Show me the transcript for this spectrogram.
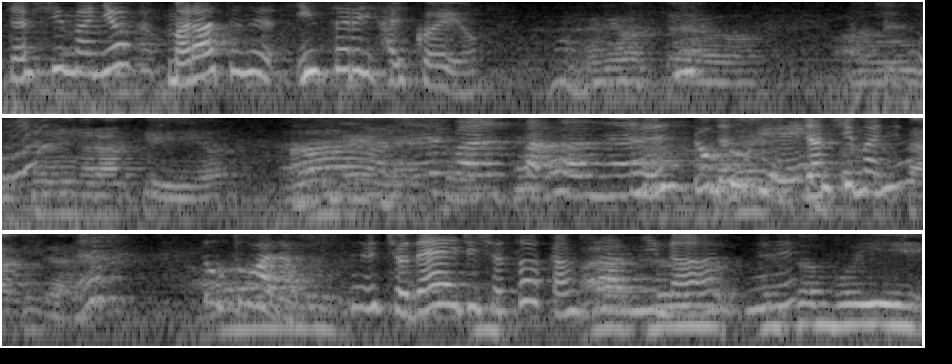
잠시만요. 마라트는 인사를 할 거예요. 안녕하세요. 우천이 마라트예요. 아, 네. 잘하네. 똑똑해. 잠시만요. 감사합니다. 똑똑하다고. 초대해 주셔서 감사합니다. 네. 햇선 보이.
